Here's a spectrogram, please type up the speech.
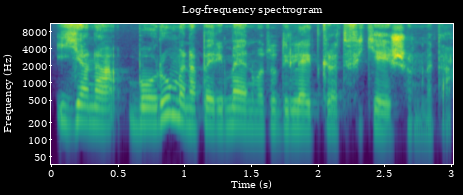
για να μπορούμε να περιμένουμε το delayed gratification μετά.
